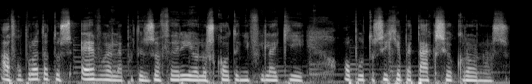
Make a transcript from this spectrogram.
αφού πρώτα τους έβγαλε από την ζωφερή ολοσκότεινη φυλακή όπου τους είχε πετάξει ο Κρόνος.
